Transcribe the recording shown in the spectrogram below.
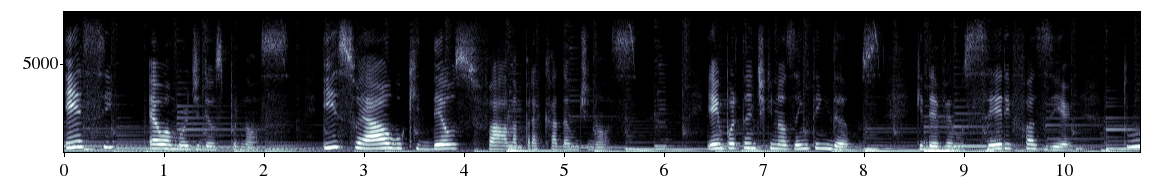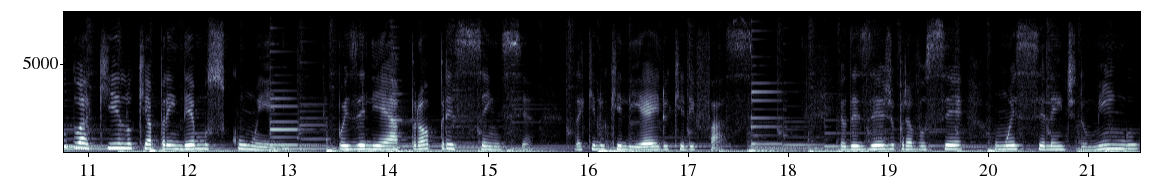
Esse é o amor de Deus por nós. Isso é algo que Deus fala para cada um de nós. E é importante que nós entendamos que devemos ser e fazer tudo aquilo que aprendemos com Ele, pois Ele é a própria essência daquilo que Ele é e do que Ele faz. Eu desejo para você um excelente domingo,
